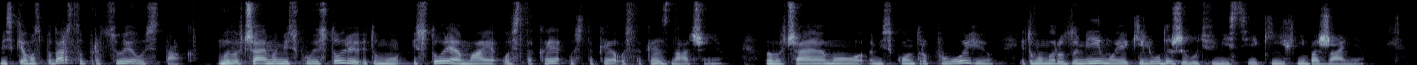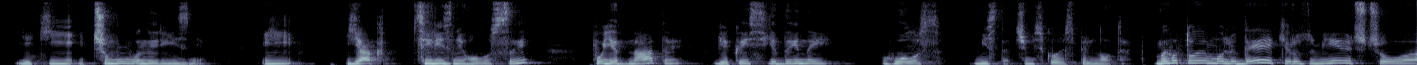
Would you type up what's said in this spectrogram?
міське господарство працює ось так. Ми вивчаємо міську історію, і тому історія має ось таке, ось таке, ось таке значення. Ми вивчаємо міську антропологію, і тому ми розуміємо, які люди живуть в місті, які їхні бажання, які, чому вони різні, і як ці різні голоси поєднати в якийсь єдиний голос міста чи міської спільноти. Ми готуємо людей, які розуміють, що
